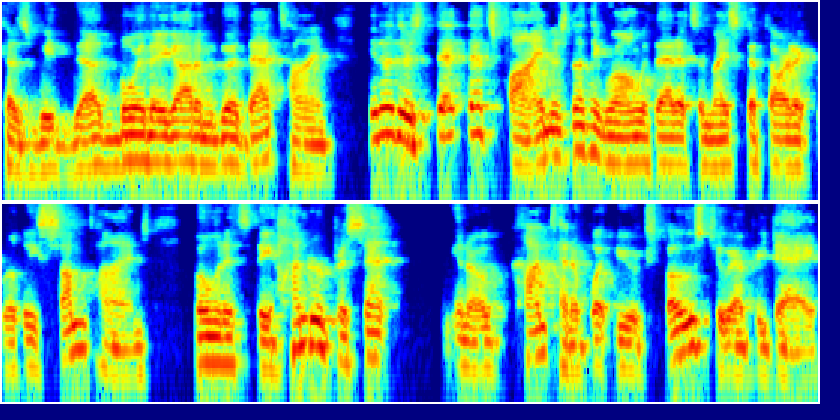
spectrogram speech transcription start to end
because we that, boy they got him good that time. You know there's that that's fine. There's nothing wrong with that. It's a nice cathartic release sometimes. But when it's the 100% you know content of what you're exposed to every day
